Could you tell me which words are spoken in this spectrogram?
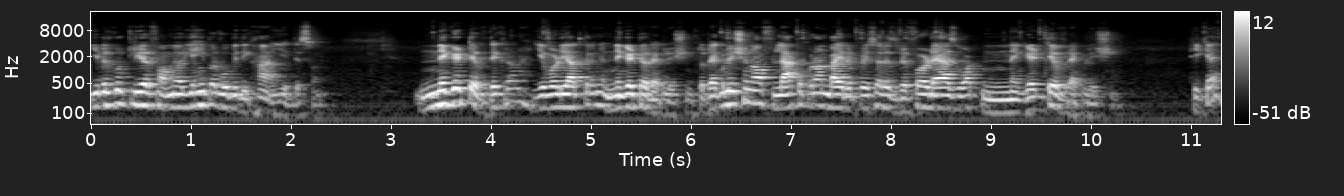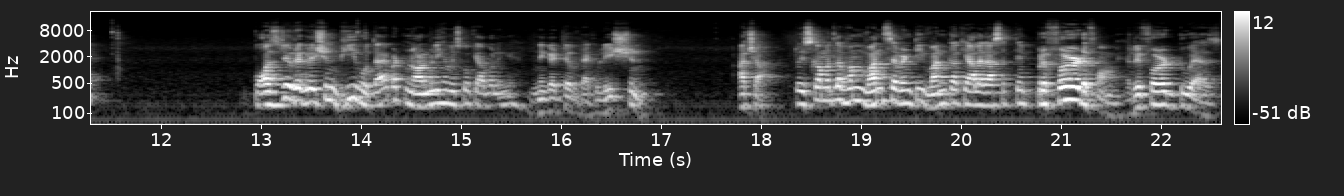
ये बिल्कुल क्लियर फॉर्म है और यहीं पर वो भी दिखा हाँ, ये दिस वन नेगेटिव देख रहे हो ना? ये वर्ड याद करेंगे नेगेटिव रेगुलेशन तो regulation of lac operon by repressor is referred as what negative regulation ठीक है? पॉजिटिव रेगुलेशन भी होता है बट नॉर्मली हम इसको क्या बोलेंगे? नेगेटिव रेगुलेशन अच्छा तो इसका मतलब हम 171 का क्या लगा सकते हैं? प्रिफर्ड फॉर्म में रिफर्ड टू एज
